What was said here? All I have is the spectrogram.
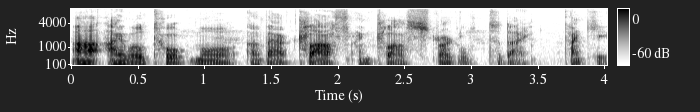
uh, I will talk more about class and class struggle today. Thank you.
